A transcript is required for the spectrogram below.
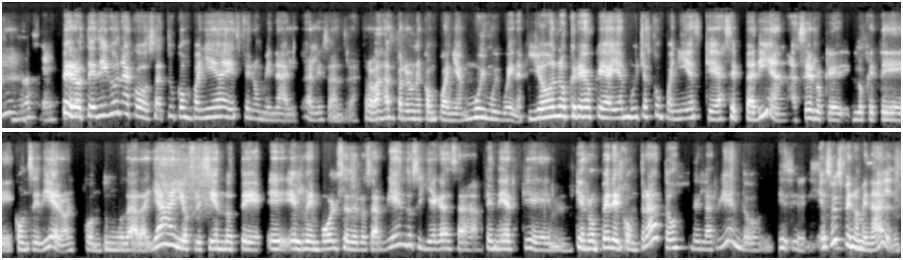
No sé. Pero te digo una cosa, tu compañía es fenomenal, Alessandra. Trabajas para una compañía muy, muy buena. Yo no creo que haya muchas compañías que aceptarían hacer lo que, lo que te concedieron con tu mudada allá y ofreciéndote eh, el reembolso de los arriendos si llegas a tener que, que romper el contrato del arriendo. Eh, Sí. Eso es fenomenal.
